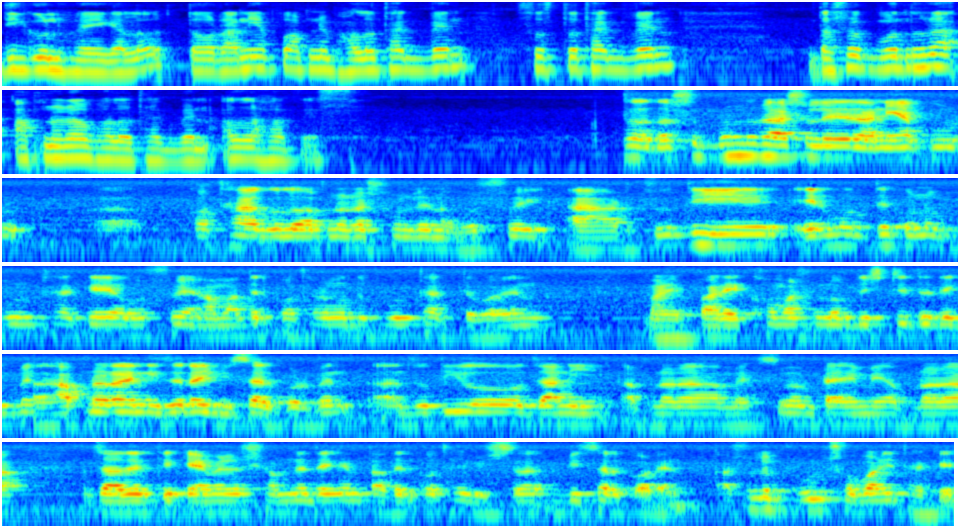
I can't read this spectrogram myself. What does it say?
দ্বিগুণ হয়ে গেল। তো রানিয়াপু আপনি ভালো থাকবেন সুস্থ থাকবেন। দর্শক বন্ধুরা আপনারাও ভালো থাকবেন। আল্লাহ হাফেজ। তো দর্শক বন্ধুরা আসলে রানিয়াপুর কথাগুলো আপনারা শুনলেন অবশ্যই। আর যদি এর মধ্যে কোনো ভুল থাকে অবশ্যই আমাদের কথার মধ্যে ভুল থাকতে পারেন। মানে পারে ক্ষমাসুলভ দৃষ্টিতে দেখবেন আপনারা নিজেরাই বিচার করবেন। যদিও জানি আপনারা ম্যাক্সিমাম টাইমে আপনারা যাদেরকে ক্যামেরার সামনে দেখেন, তাদের কথাই বিচার বিচার করেন। আসলে ভুল সবারই থাকে।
